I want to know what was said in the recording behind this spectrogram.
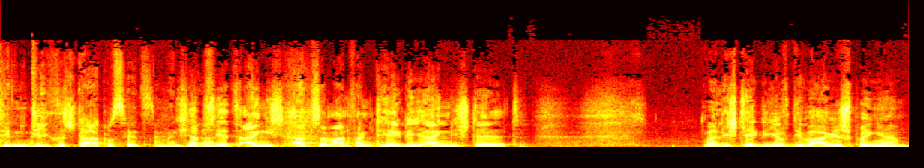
der niedrigste Status jetzt im Moment. ich habe es ja? jetzt eigentlich, hab's am Anfang täglich eingestellt, weil ich täglich auf die Waage springe,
